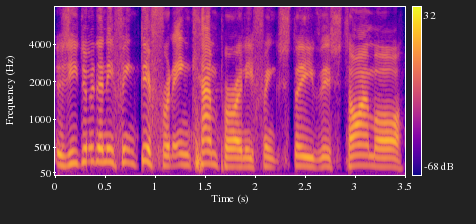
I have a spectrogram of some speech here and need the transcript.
Is he doing anything different in camp or anything, Steve, this time? Or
